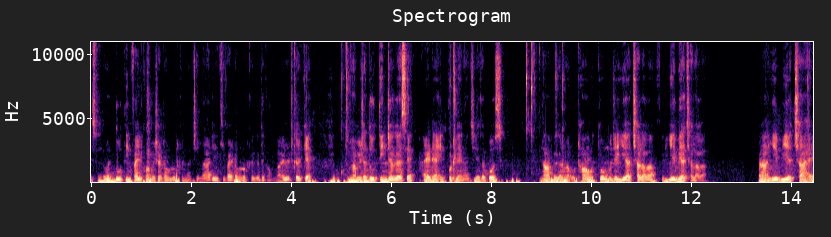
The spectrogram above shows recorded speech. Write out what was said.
इसमें तुम्हें दो तीन फ़ाइल को हमेशा डाउनलोड करना चाहिए। मैं आज एक ही फ़ाइल डाउनलोड करके दिखाऊँगा एडिट करके। तुम्हें हमेशा दो तीन जगह से आइडिया इनपुट लेना चाहिए। सपोज़ यहाँ पे अगर मैं उठाऊँ तो मुझे ये अच्छा लगा, फिर ये भी अच्छा लगा। है ना? ये भी अच्छा है।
